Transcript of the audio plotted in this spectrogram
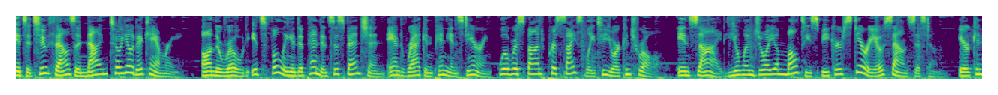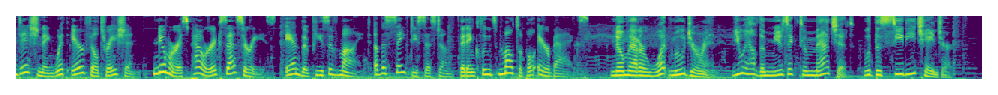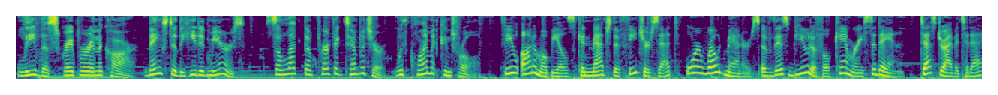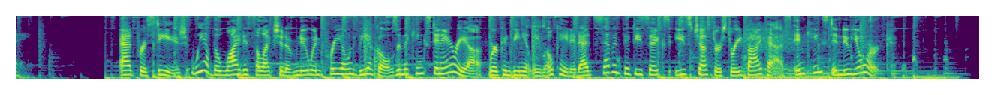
It's a 2009 Toyota Camry. On the road, its fully independent suspension and rack and pinion steering will respond precisely to your control. Inside, you'll enjoy a multi-speaker stereo sound system, air conditioning with air filtration, numerous power accessories, and the peace of mind of a safety system that includes multiple airbags. No matter what mood you're in, you have the music to match it with the CD changer. Leave the scraper in the car thanks to the heated mirrors. Select the perfect temperature with climate control. Few automobiles can match the feature set or road manners of this beautiful Camry sedan. Test drive it today. At Prestige, we have the widest selection of new and pre owned vehicles in the Kingston area. We're conveniently located at 756 East Chester Street Bypass in Kingston, New York.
